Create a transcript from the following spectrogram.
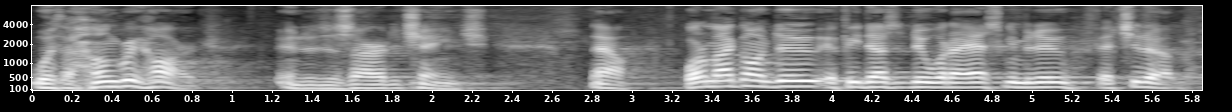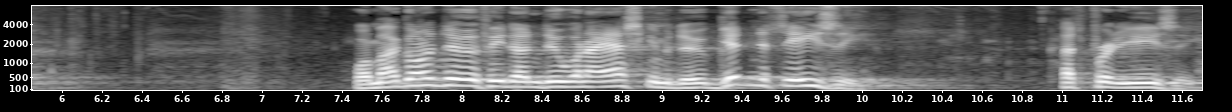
with a hungry heart and a desire to change. Now, what am I going to do if he doesn't do what I ask him to do? Fetch it up. What am I going to do if he doesn't do what I ask him to do? Getting it's easy. That's pretty easy.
